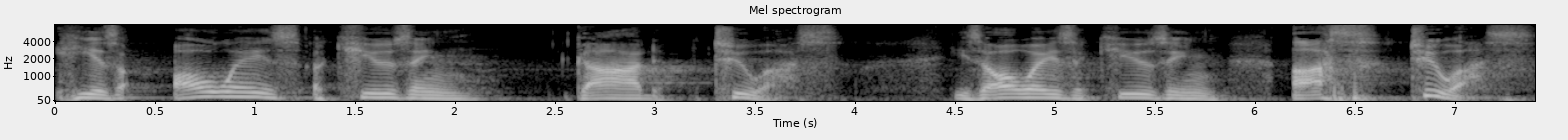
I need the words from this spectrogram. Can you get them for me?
he is always accusing God to us. He's always accusing us to us.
